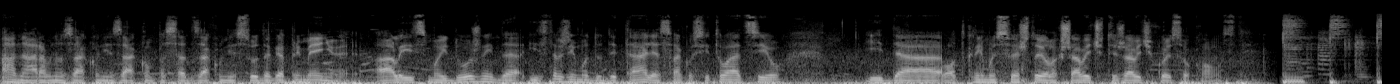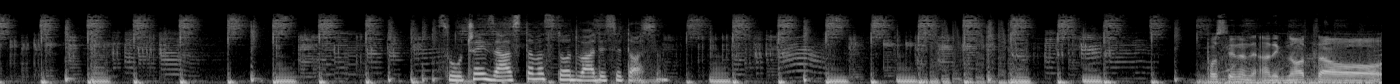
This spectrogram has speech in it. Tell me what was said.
a naravno zakon je zakon, pa sad zakon je sud da ga primenjuje. Ali smo i dužni da istražimo do detalja svaku situaciju, i da otkrijemo sve što je olakšavajuće, težavajuće koje su okolnosti. Slučaj zastava 128 Poslije jedna anegdota o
